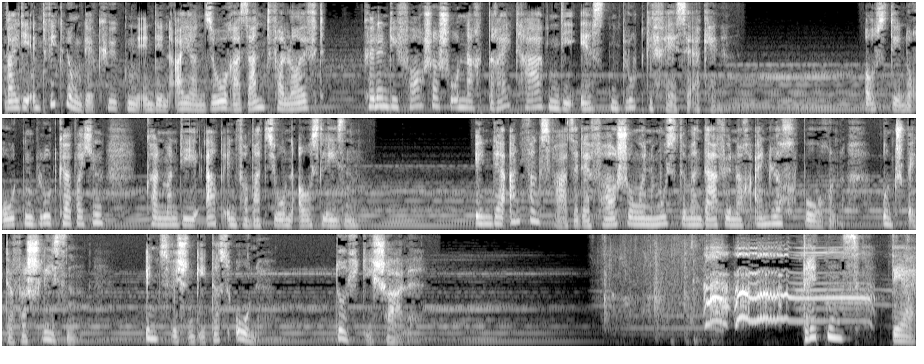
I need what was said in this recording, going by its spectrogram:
Weil die Entwicklung der Küken in den Eiern so rasant verläuft, können die Forscher schon nach drei Tagen die ersten Blutgefäße erkennen. Aus den roten Blutkörperchen kann man die Erbinformation auslesen. In der Anfangsphase der Forschungen musste man dafür noch ein Loch bohren und später verschließen. Inzwischen geht das ohne, durch die Schale. Drittens der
